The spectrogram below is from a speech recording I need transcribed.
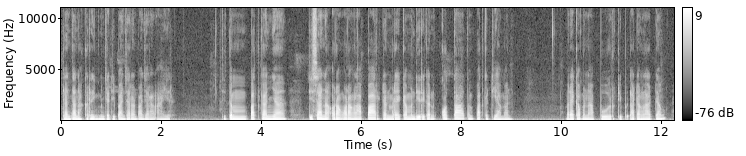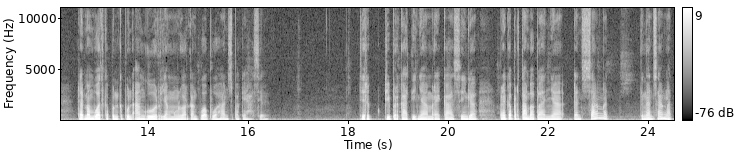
dan tanah kering menjadi pancaran-pancaran air. Ditempatkannya di sana orang-orang lapar dan mereka mendirikan kota tempat kediaman. Mereka menabur di ladang-ladang dan membuat kebun-kebun anggur yang mengeluarkan buah-buahan sebagai hasil. Diberkatinya mereka sehingga mereka bertambah banyak dan sangat dengan sangat.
